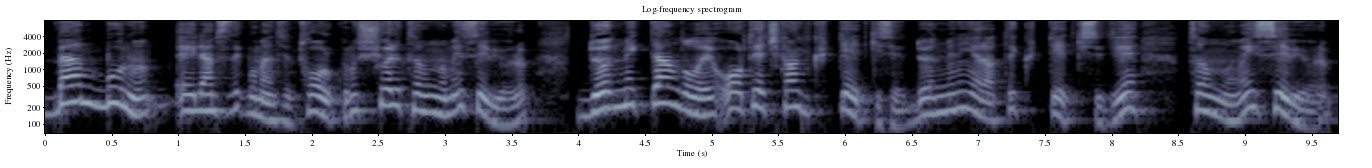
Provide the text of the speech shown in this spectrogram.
Ben bunun eylemsizlik momentinin torkunu şöyle tanımlamayı seviyorum. Dönmekten dolayı ortaya çıkan kütle etkisi, dönmenin yarattığı kütle etkisi diye tanımlamayı seviyorum.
